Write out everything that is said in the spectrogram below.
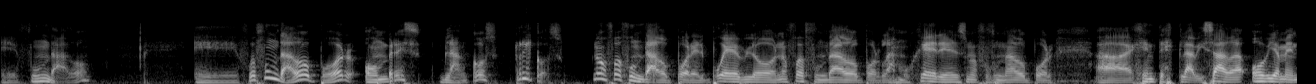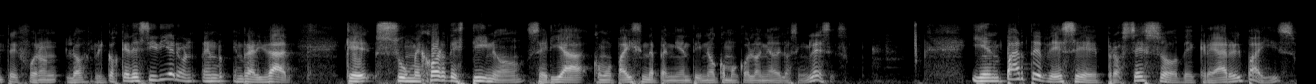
eh, fundado, eh, fue fundado por hombres blancos ricos. No fue fundado por el pueblo, no fue fundado por las mujeres, no fue fundado por ah, gente esclavizada. Obviamente fueron los ricos que decidieron en, en realidad que su mejor destino sería como país independiente y no como colonia de los ingleses. Y en parte de ese proceso de crear el país,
